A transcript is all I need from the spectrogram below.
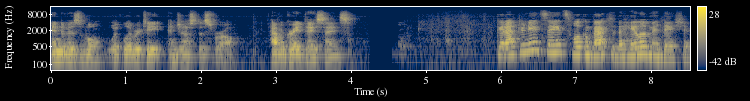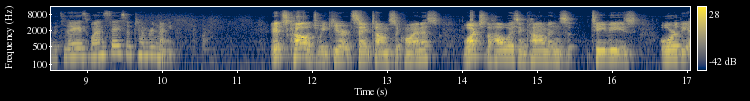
indivisible, with liberty and justice for all. Have a great day, Saints. Good afternoon, Saints. Welcome back to the Halo Midday Show. Today is Wednesday, September 9th. It's College Week here at St. Thomas Aquinas. Watch the Hallways and Commons TVs or the,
